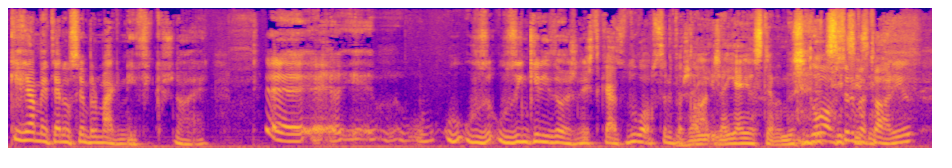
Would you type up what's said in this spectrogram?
que realmente eram sempre magníficos, não é? Uh, uh, os, os, inquiridores, neste caso do Observatório, já, já é esse tema, mas... do Observatório, sim, sim, sim.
